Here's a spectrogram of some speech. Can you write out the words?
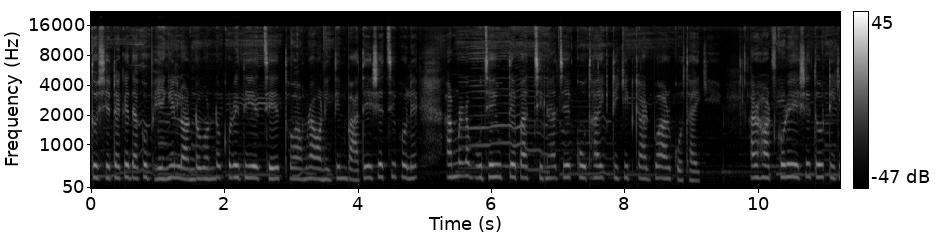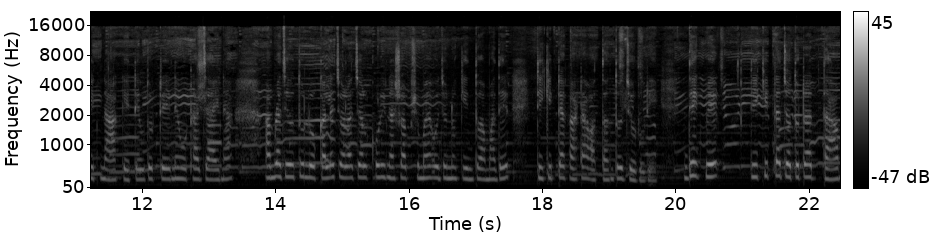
তো সেটাকে দেখো ভেঙে লণ্ডভণ্ড করে দিয়েছে। তো আমরা অনেক দিন বাদে এসেছি বলে আমরা বুঝেই উঠতে পারছি না যে কোথায় টিকিট কাটবো আর কোথায় কি আর হট করে এসে তো টিকিট না কেটেও তো ট্রেনে ওঠা যায় না। আমরা যেহেতু লোকালে চলাচল করি না সব সময় ওই জন্য কিন্তু আমাদের টিকিটটা কাটা অত্যন্ত জরুরি। দেখবে টিকিটটা যতটা দাম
